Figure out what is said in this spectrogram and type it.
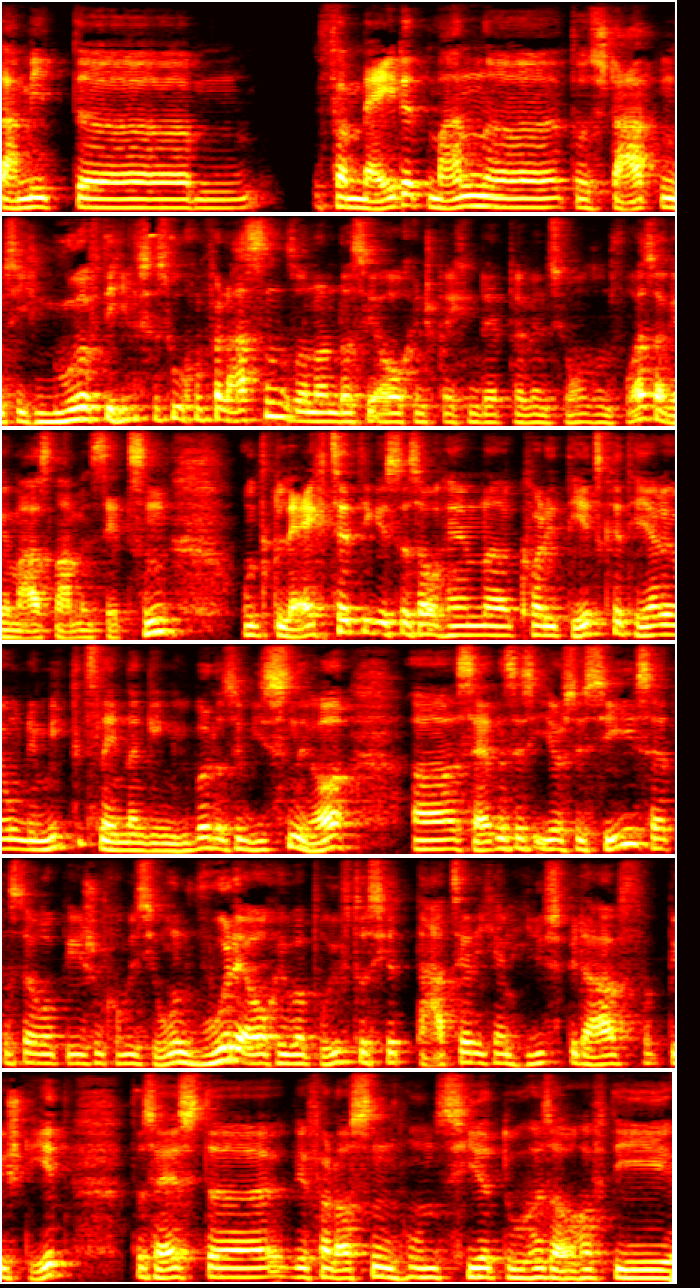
Damit ähm, vermeidet man, äh, dass Staaten sich nur auf die Hilfsersuchen verlassen, sondern dass sie auch entsprechende Präventions- und Vorsorgemaßnahmen setzen. Und gleichzeitig ist das auch ein äh, Qualitätskriterium den Mitgliedsländern gegenüber, dass sie wissen, ja, äh, seitens des IRCC, seitens der Europäischen Kommission wurde auch überprüft, dass hier tatsächlich ein Hilfsbedarf besteht. Das heißt, wir verlassen uns hier durchaus auch auf die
